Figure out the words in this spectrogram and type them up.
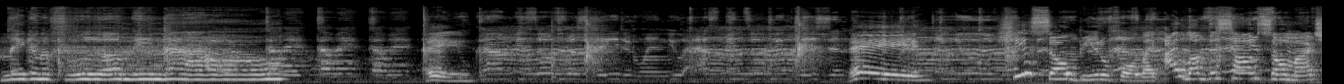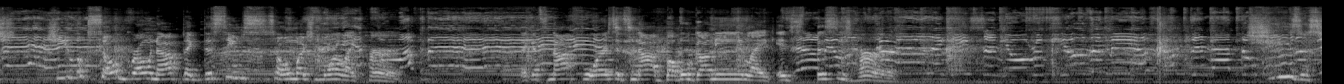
making a fool of me now. Hey. Hey. So beautiful. Like, I love this song so much. She looks so grown up. Like, this seems so much more like her. Like, it's not forced. It's not bubblegummy. Like, it's, this is her. Jesus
